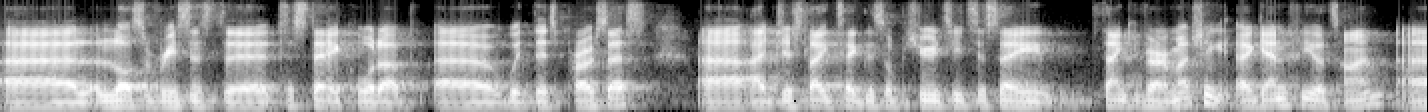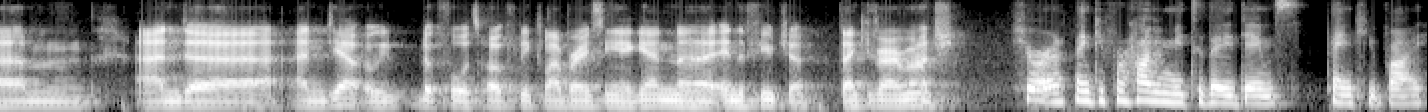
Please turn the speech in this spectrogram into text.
uh, lots of reasons to to stay caught up uh, with this process. I'd just like to take this opportunity to say thank you very much again for your time. Um, and and yeah, we look forward to hopefully collaborating again in the future. Thank you very much. Sure. Thank you for having me today, James. Thank you. Bye.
